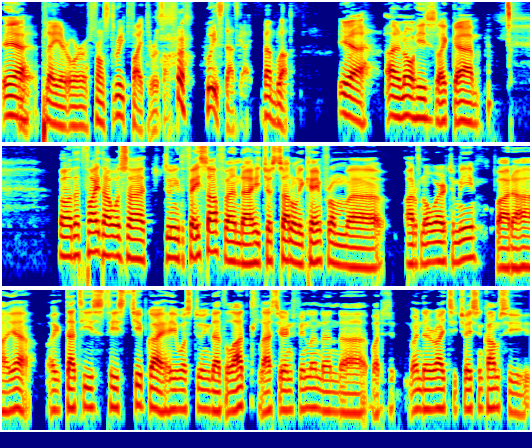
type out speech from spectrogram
yeah. uh, player or from Street Fighter or something. Who is that guy? Ben Blood. Yeah, I don't know. He's like, um, well, that fight I was uh, doing the face off, and uh, he just suddenly came from uh, out of nowhere to me. But uh, yeah, like that, he's he's cheap guy. He was doing that a lot last year in Finland, and uh, but when the right situation comes, he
